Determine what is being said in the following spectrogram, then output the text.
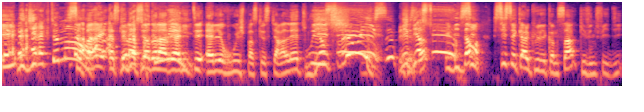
Loki Mais directement C'est pareil, est-ce que Mais la pierre de la oui. réalité, elle est rouge parce que Scarlett Oui, Bien sûr, je sais, Mais bien sûr Évidemment. Si, si c'est calculé comme ça, Kevin Feige dit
